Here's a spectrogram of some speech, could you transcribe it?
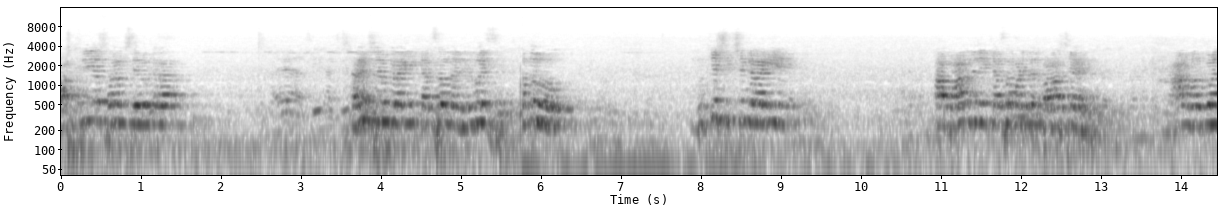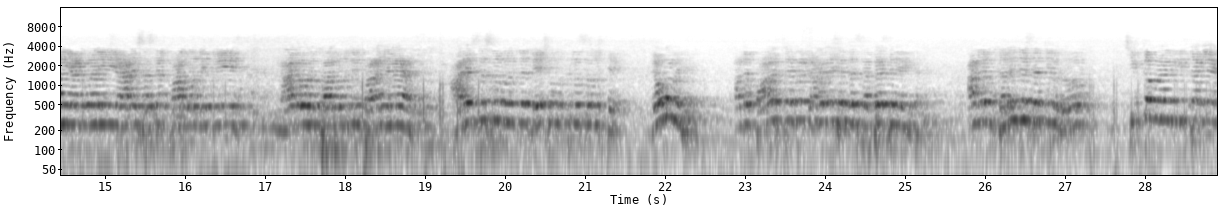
ರಾಷ್ಟ್ರೀಯ ಸ್ವಯಂ ಸೇವಕರ ಸ್ವಯಂ ಸೇವಕರಾಗಿ ಕೆಲಸವನ್ನು ನಿರ್ವಹಿಸಿ, ಅದು ಮುಖ್ಯ ಶಿಕ್ಷಕರಾಗಿ ಆ ಭಾಗದಲ್ಲಿ ಕೆಲಸ ಮಾಡಿದ್ರೆ ಬಹಳ ಆಶ್ಚರ್ಯ ನಾನು ಒಂದು ಬಾರಿ ಎರಡು ಬಾರಿ ಆರ್ ಎಸ್ ಎಸ್ ಪಾಲ್ಗೊಂಡಿದ್ವಿ. ನಾಗವರು ಪಾಲ್ಗೊಂಡಿದ್ವಿ. ಬಹಳ ಜನ ಆರ್ ಎಸ್ ಎಸ್ ದೇಶ ಉತ್ತಮ ಸಂಸ್ಥೆ ಗೌರವ ಇದೆ. ಆದ್ರೆ ಬಹಳಷ್ಟು ಜನರು ಗಣದೇಶದ ಸದಸ್ಯರೇ ಇದ್ದಾರೆ ಆದ್ರೆ ಧನಂಜಯ ಸಚಿವರು ಚಿಕ್ಕವರಾಗಿದ್ದಾಗಲೇ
